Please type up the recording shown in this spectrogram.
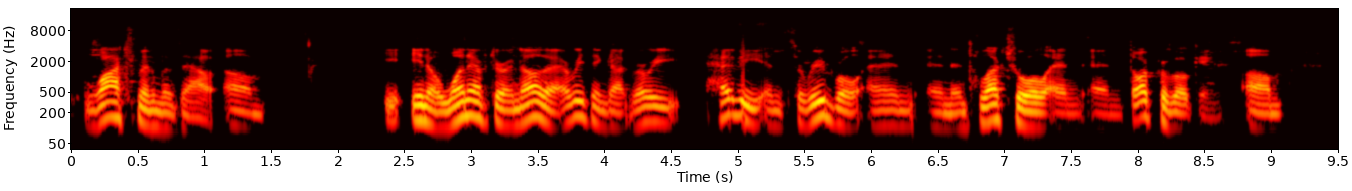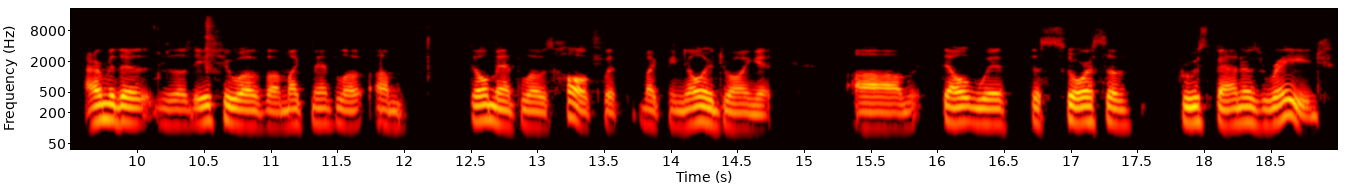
Watchmen was out. Um, you know, one after another, everything got very heavy and cerebral and and intellectual and and thought provoking. Um, I remember the, the, the issue of uh, Mike Mantlo, um, Bill Mantlo's Hulk with Mike Mignola drawing it, um, dealt with the source of Bruce Banner's rage.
